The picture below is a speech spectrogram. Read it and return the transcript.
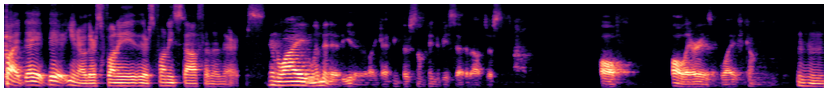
But they, they, you know, there's funny, there's funny stuff, and then there's. And why limit it either? Like, I think there's something to be said about just all all areas of life coming. Mm-hmm.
